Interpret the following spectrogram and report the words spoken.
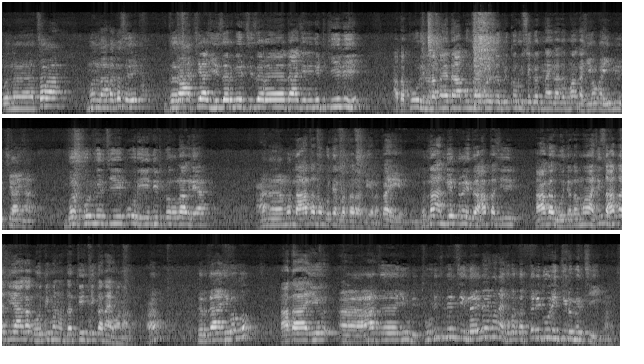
पण अं, चला. म्हणलं आता कसं आहे जर आजची आज ही जर मिरची जर दाजीने नीट केली आता पोरीला काय तर आपण काय बळजबरी करू शकत नाही का? तर मागाशी हो ही मिरची आहे ना भरपूर मिरची पोरी नीट करू लागल्या. आणि म्हणलं आता नको त्यांना त्रास द्यायला. काय आहे? म्हणलं लहान लेकर इथं हाताची आगाग होती. आता माझीच हाताची आगाग होती म्हणून तर तीनची का नाही होणार? हा? तर दाजी बघू. आता ही अं, आज एवढी थोडीच मिरची लय नाही म्हणायचं बरं का तरी दोन एक किलो मिरची आहे म्हणायचं.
